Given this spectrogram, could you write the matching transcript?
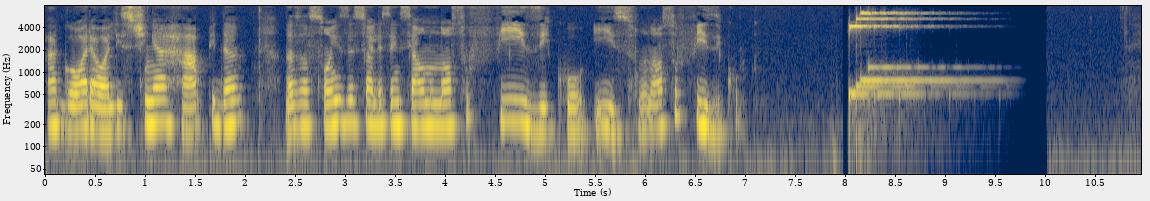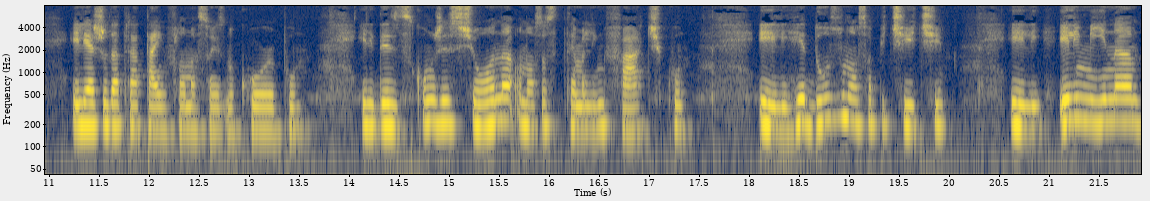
Agora, ó, listinha rápida das ações desse óleo essencial no nosso físico. Isso, no nosso físico. Ele ajuda a tratar inflamações no corpo. Ele descongestiona o nosso sistema linfático. Ele reduz o nosso apetite. Ele elimina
